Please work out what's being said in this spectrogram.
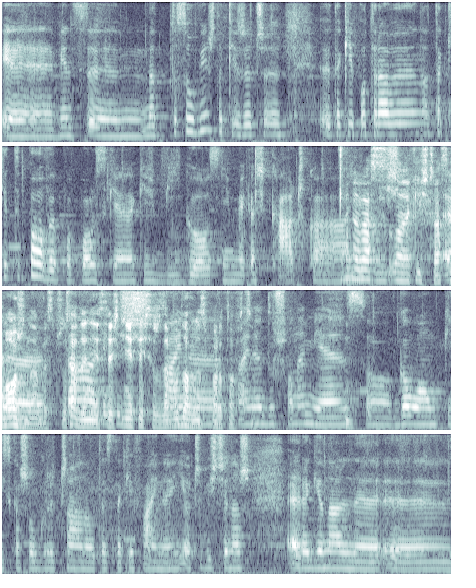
e, więc em, no, to są, wiesz, takie rzeczy, e, takie potrawy, no takie typowe po polskie, jakieś bigos, nie wiem, jakaś kaczka. Ale raz jakiś- na jakiś czas E, można, bez przesady, tak, nie jesteś, nie jesteś też zawodowym fajne, sportowcem. Fajne duszone mięso, gołąbki z kaszą gryczaną, to jest takie fajne. I oczywiście nasz e, regionalny, e,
